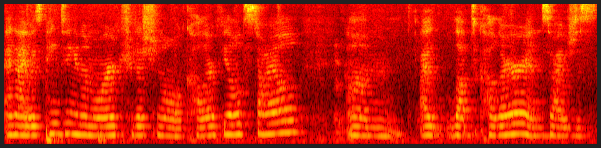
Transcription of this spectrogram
and I was painting in a more traditional color field style. Okay. Um, I loved color, and so I was just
